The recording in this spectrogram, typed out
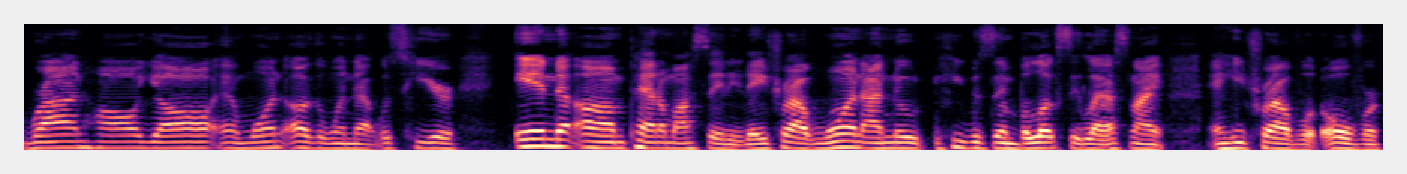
Hall, y'all, and one other one that was here in um Panama City. They traveled one I knew he was in Biloxi last night and he traveled over.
